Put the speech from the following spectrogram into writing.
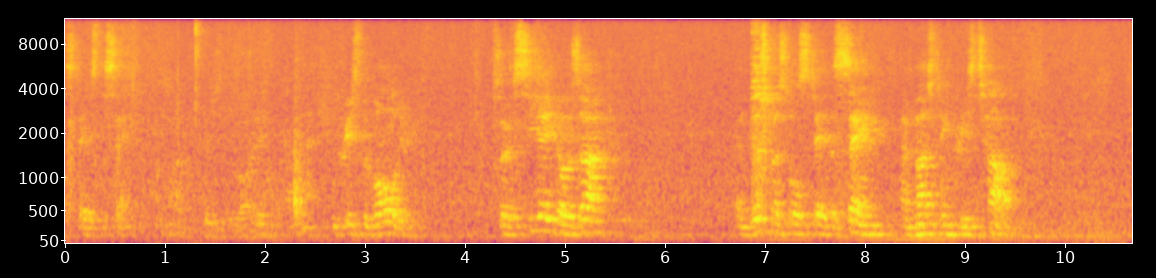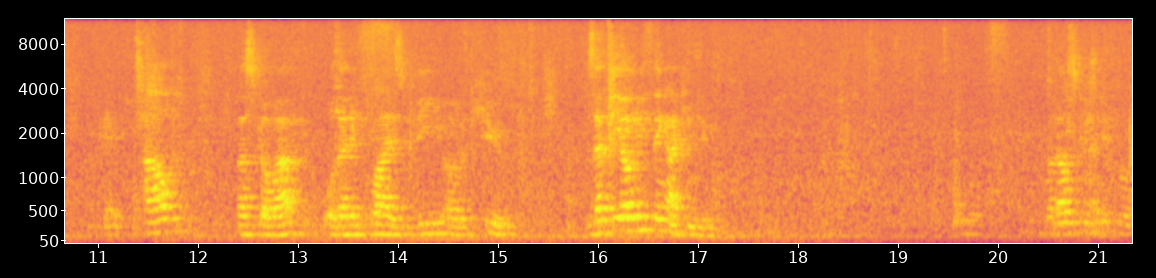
stays the same? Increase the volume. So if CA goes up, and this must all stay the same, I must increase tau. Okay, tau must go up, or that implies V over Q. Is that the only thing I can do? What else can I do?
